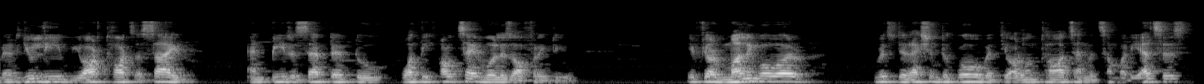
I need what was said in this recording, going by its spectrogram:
where you leave your thoughts aside and be receptive to what the outside world is offering to you. If you're mulling over which direction to go with your own thoughts and with somebody else's,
